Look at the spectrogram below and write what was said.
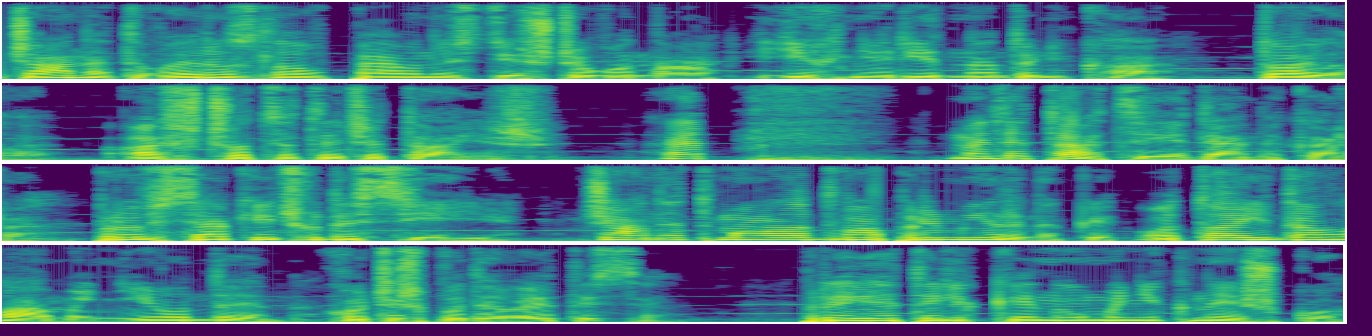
Джанет виросла в певності, що вона їхня рідна донька. Тойле, а що це ти читаєш? Ет, медитації Денекера про всякі чудесії. Джанет мала два примірники, ото й дала мені один. Хочеш подивитися? Приятель кинув мені книжку.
